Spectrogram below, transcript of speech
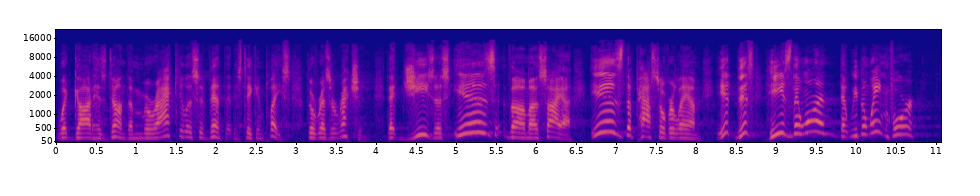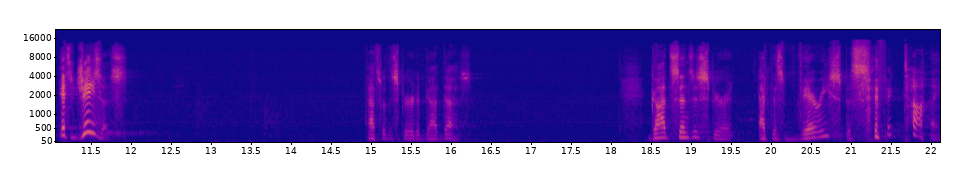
what God has done, the miraculous event that has taken place, the resurrection, that Jesus is the Messiah, is the Passover lamb. It, this, he's the one that we've been waiting for. It's Jesus. That's what the Spirit of God does. God sends His Spirit at this very specific time,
